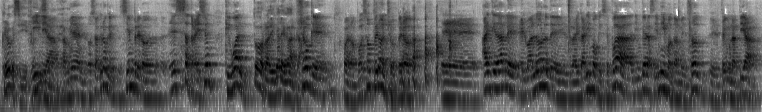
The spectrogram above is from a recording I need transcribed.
Creo que sí. Frondizi era Ilia médico. también. O sea, creo que siempre lo, es esa tradición que igual Todos radicales garca. yo que, bueno, pues sos peroncho, pero eh, hay que darle el valor del radicalismo que se pueda limpiar a sí mismo también. Yo eh, tengo una tía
